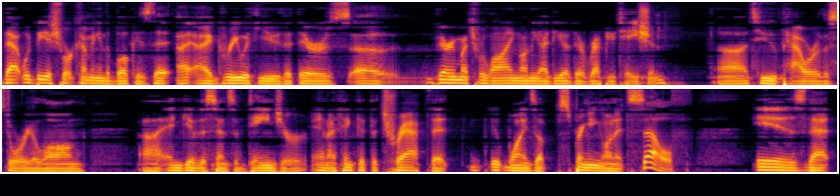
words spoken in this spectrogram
that would be a shortcoming in the book. Is that I, I agree with you that there's uh, very much relying on the idea of their reputation uh, to power the story along uh, and give the sense of danger. And I think that the trap that it winds up springing on itself is that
